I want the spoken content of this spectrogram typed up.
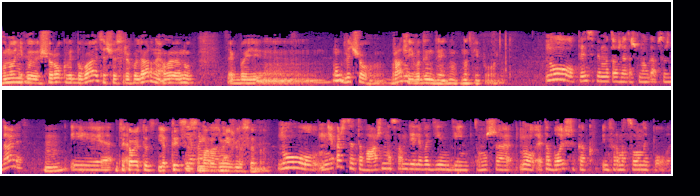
воно ніби щороку відбувається, щось регулярне, але ну, якби, е, ну для чого? Брати її в один день, ну, на твій погляд. Ну, в принципе, мы тоже это ж много обсуждали. Мгм. І Цікаво, як ти, як ти це Я сама поняла, розумієш для себе. Ну, мне кажется, это важно на самом деле в один день, потому что, ну, это больше как информационный повод.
